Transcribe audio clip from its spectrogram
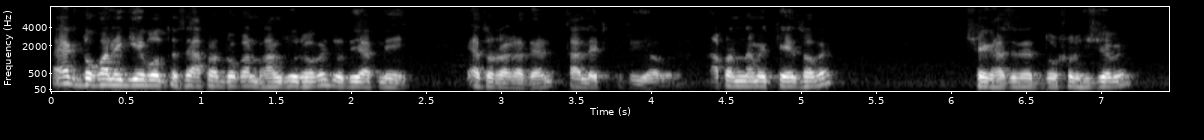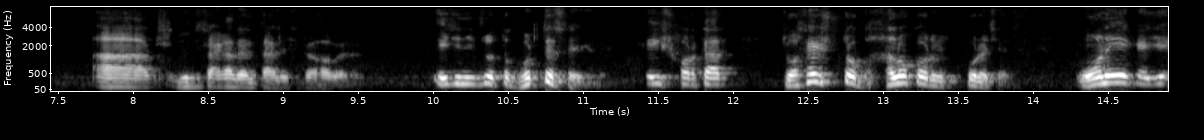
এক দোকানে গিয়ে বলতেছে, আপনার দোকান ভাঙচুর হবে, যদি আপনি এত টাকা দেন, তাহলে কিছুই হবে না। আপনার নামে কেস হবে, শেখ হাসিনার দোষর হিসেবে। আর যদি টাকা দেন, তাহলে সেটা হবে না। এই জিনিসগুলো তো ঘটতেছে এখানে। এই সরকার যথেষ্ট ভালো করে- করেছে। অনেক এই যে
